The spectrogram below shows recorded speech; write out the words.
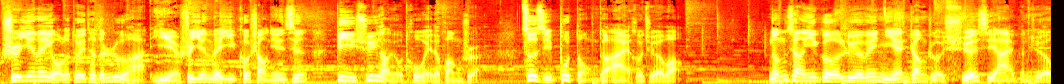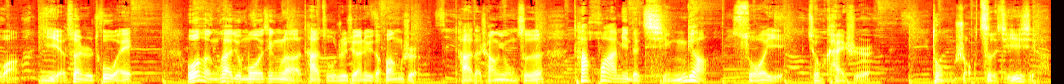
是因为有了对他的热爱，也是因为一颗少年心必须要有突围的方式。自己不懂得爱和绝望，能向一个略微年长者学习爱跟绝望，也算是突围。我很快就摸清了他组织旋律的方式，他的常用词，他画面的情调，所以就开始动手自己写了。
